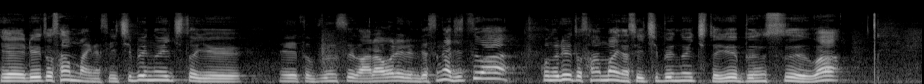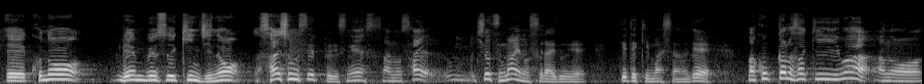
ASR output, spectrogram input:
ルート3マイナス1分の1という、えー、と分数が現れるんですが実はこのルート3マイナス1分の1という分数は、えー、この連分数近似の最初のステップですねあの一つ前のスライドで出てきましたので、まあ、ここから先はあの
